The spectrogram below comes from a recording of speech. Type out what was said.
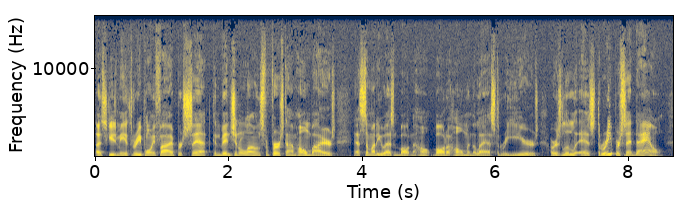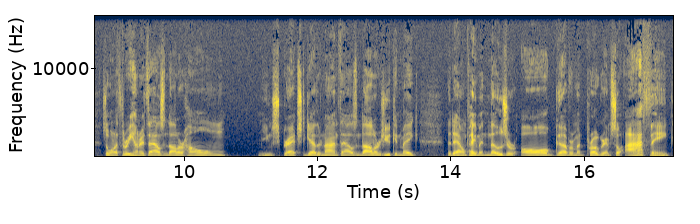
excuse me, a 3.5%. Conventional loans for first-time homebuyers, that's somebody who hasn't bought a home, bought a home in the last three years, are as little as 3% down. So on a $300,000 home, you can scratch together $9,000. You can make the down payment, and those are all government programs. So I think,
